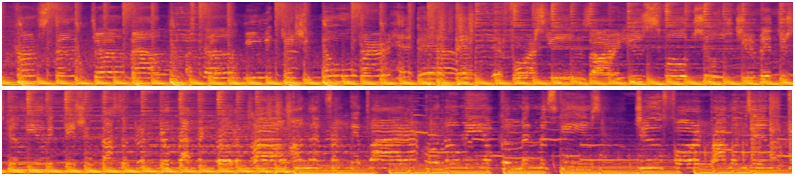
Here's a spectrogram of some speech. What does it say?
a constant amount of communication overhead. Therefore, our schemes are useful tools to reduce communication costs of cryptographic problems in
